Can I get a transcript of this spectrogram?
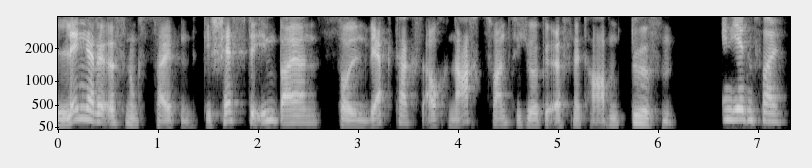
Längere Öffnungszeiten. Geschäfte in Bayern sollen werktags auch nach 20 Uhr geöffnet haben dürfen. In jedem Fall.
